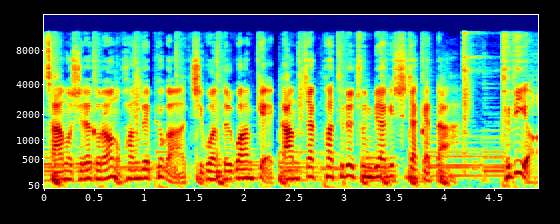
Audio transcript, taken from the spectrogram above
사무실에 돌아온 황 대표가 직원들과 함께 깜짝 파티를 준비하기 시작했다. 드디어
